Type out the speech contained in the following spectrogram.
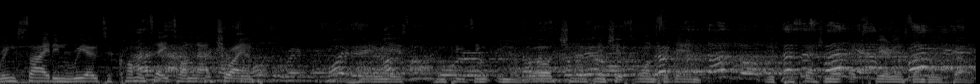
ringside in Rio to commentate on that triumph. Here he is competing in the World Championships once again with professional experience under his belt.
